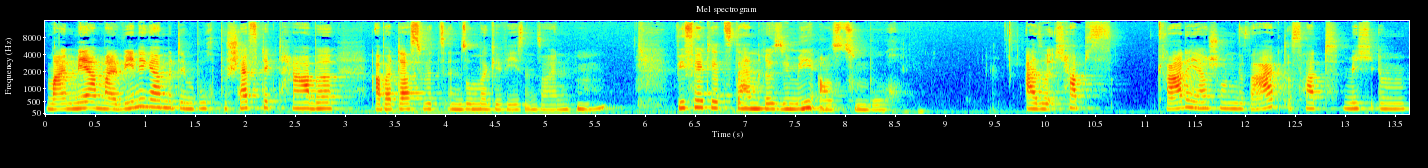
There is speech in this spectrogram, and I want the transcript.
mal mehr, mal weniger mit dem Buch beschäftigt habe. Aber das wird es in Summe gewesen sein. Mhm. Wie fällt jetzt dein Resümee aus zum Buch? Also ich habe es gerade ja schon gesagt, es hat mich im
